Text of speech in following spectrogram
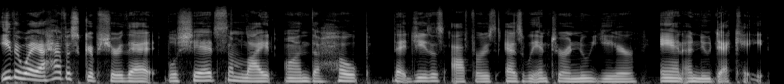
Either way, I have a scripture that will shed some light on the hope that Jesus offers as we enter a new year and a new decade.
